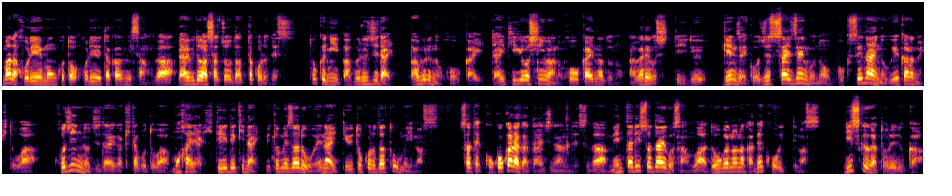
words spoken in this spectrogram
まだ堀江門こと堀江貴文さんがライブドア社長だった頃です。特にバブル時代、バブルの崩壊、大企業神話の崩壊などの流れを知っている現在50歳前後の僕世代の上からの人は個人の時代が来たことはもはや否定できない、認めざるを得ないというところだと思います。さて、ここからが大事なのですが、メンタリスト DAIGO さんは動画の中でこう言ってます。リスクが取れるか、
